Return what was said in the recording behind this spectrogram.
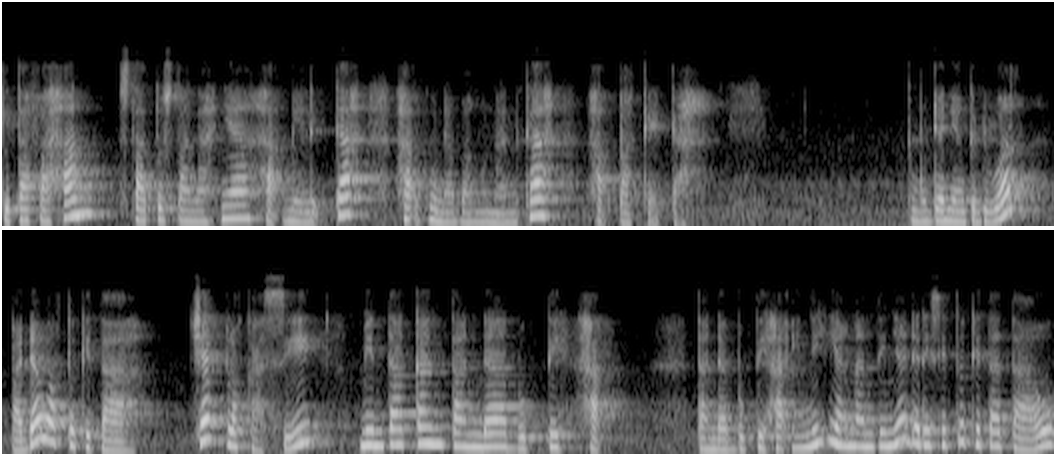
kita paham status tanahnya hak milikkah, hak guna bangunankah, hak pakainkah. Kemudian yang kedua, pada waktu kita cek lokasi, mintakan tanda bukti hak. Tanda bukti hak ini yang nantinya dari situ kita tahu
